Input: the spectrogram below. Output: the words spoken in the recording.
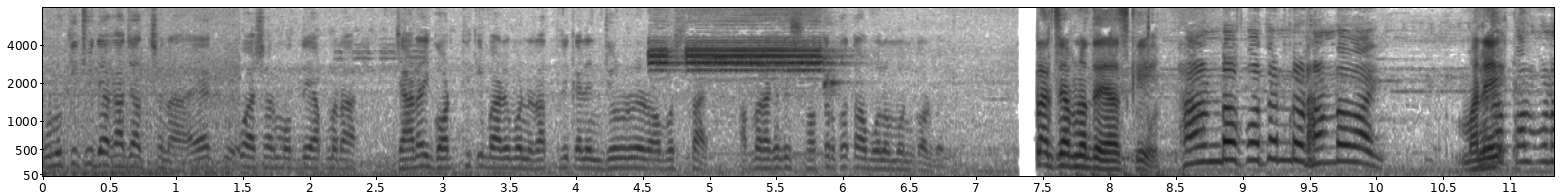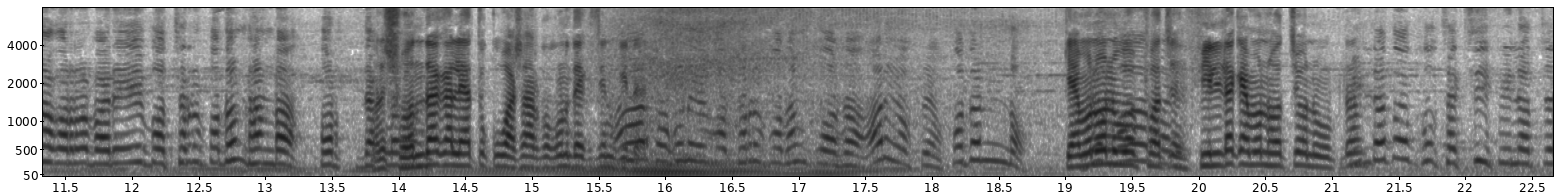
কোনো কিছু দেখা যাচ্ছে না। এক কুয়াশার মধ্যে আপনারা যারাই ঘর থেকে বাড়বেন রাত্রিকালীন জরুরের অবস্থায়, আপনারা কিন্তু সতর্কতা অবলম্বন করবেন। লাগছে আপনাদের আজকে? ঠান্ডা প্রচণ্ড ঠান্ডা ভাই। মানে কল্পনা করার বাইরে এই বছরের প্রথম ঠান্ডা। মানে সন্ধ্যাকালে এত কুয়াশা আর কখনো দেখেছেন কিনা? কখনো এই বছরের প্রথম কুয়াশা। আরে প্রচণ্ড কেমন অনুভব হচ্ছে? ফিলটা কেমন হচ্ছে অনুভবটা? ফিলটা তো খুব সেক্সি ফিল হচ্ছে।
